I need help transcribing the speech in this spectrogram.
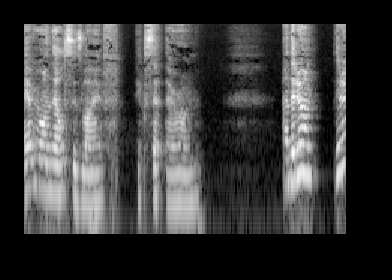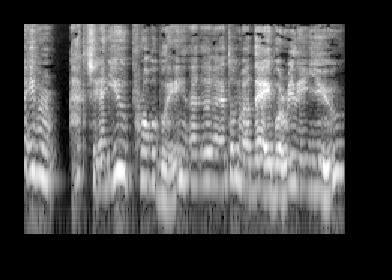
Everyone else's life except their own. And they don't, they don't even actually, and you probably, uh, uh, I'm talking about they, but really you,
